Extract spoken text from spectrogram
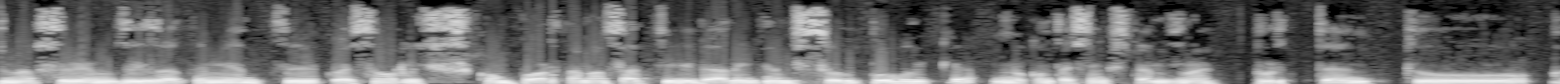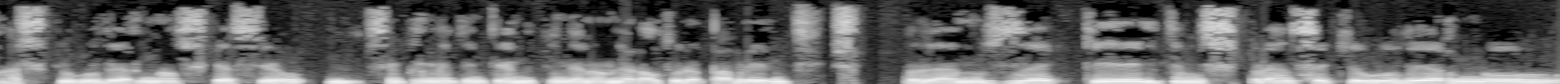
Nós sabemos exatamente quais são os riscos que comporta a nossa atividade em termos de saúde pública, no contexto em que estamos, não é? Portanto, acho que o Governo não se esqueceu, simplesmente entende que ainda não é a melhor altura para abrirmos. Esperamos é que, e temos esperança que o Governo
